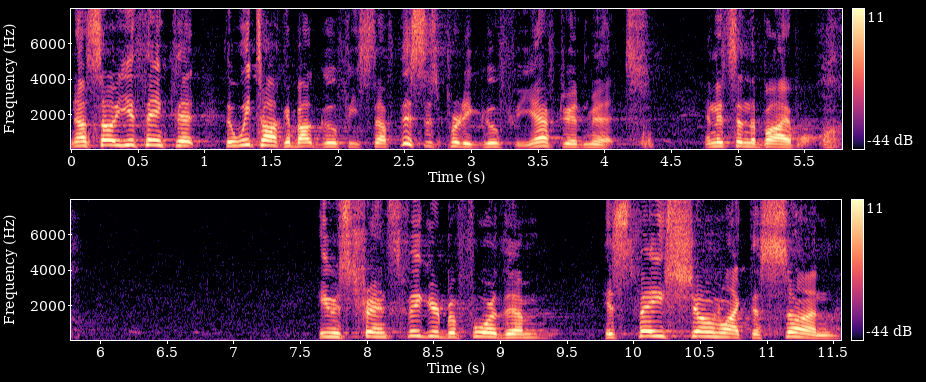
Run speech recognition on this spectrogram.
now, so you think that, that we talk about goofy stuff. This is pretty goofy, you have to admit. And it's in the Bible. He was transfigured before them. His face shone like the sun,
